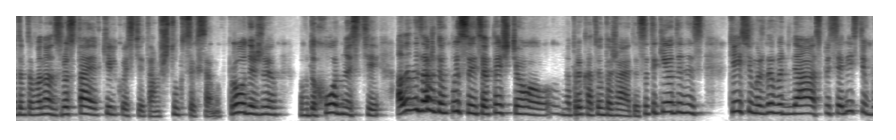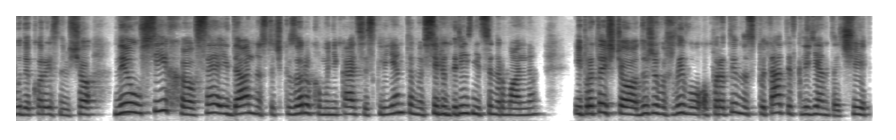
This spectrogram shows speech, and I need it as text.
Ну, тобто вона зростає в кількості там штук цих самих продажів, в доходності, але не завжди вписується в те, що, наприклад, ви бажаєте. Це такий один із кейсів, можливо, для спеціалістів буде корисним, що не у всіх е, все ідеально з точки зору комунікації з клієнтами, всі люди різні, це нормально. І про те, що дуже важливо оперативно спитати в клієнта, чи,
